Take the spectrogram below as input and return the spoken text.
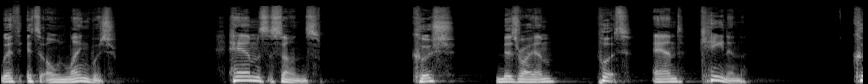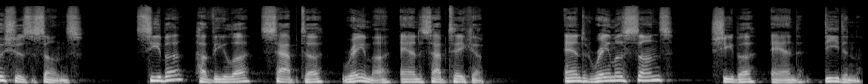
with its own language. Ham's sons, Cush, Mizraim, Put, and Canaan. Cush's sons, Seba, Havilah, Sabtah, Raamah, and Sabteca. And Raamah's sons, Sheba and Dedan.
